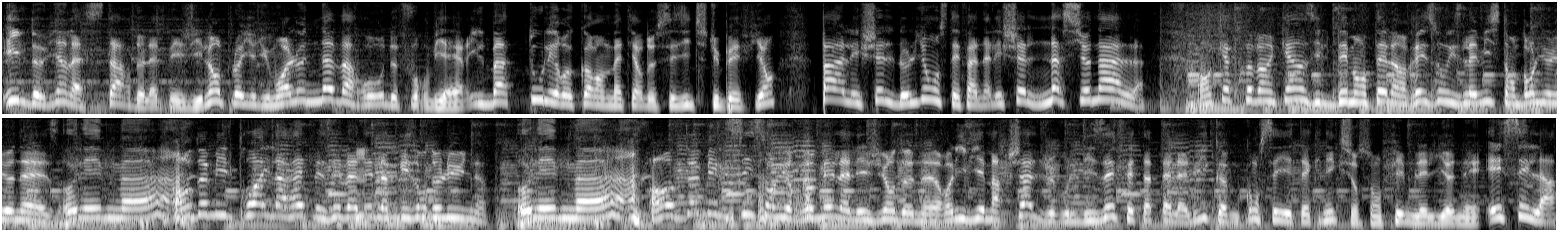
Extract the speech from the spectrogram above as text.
il devient la star de la PJ, l'employé du mois, le Navarro de Fourvière. Il bat tous les records en matière de saisie de stupéfiants, pas à l'échelle de Lyon, Stéphane, à l'échelle nationale. En 95, il démantèle un réseau islamiste en banlieue lyonnaise. Oh les mains En 2003, il arrête les évadés de la prison de Lune. Oh les mains En 2006, on lui remet la Légion d'honneur. Olivier Marchal, je vous le disais, fait appel à lui comme conseiller technique sur son film Les Lyonnais. Et c'est là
